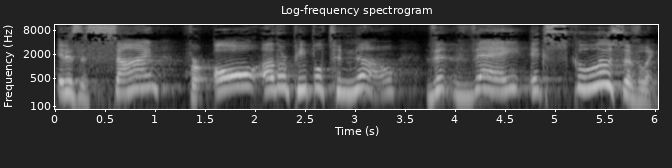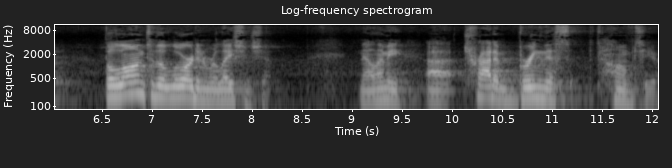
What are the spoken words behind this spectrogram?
It is a sign for all other people to know that they exclusively belong to the Lord in relationship. Now let me uh, try to bring this home to you.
